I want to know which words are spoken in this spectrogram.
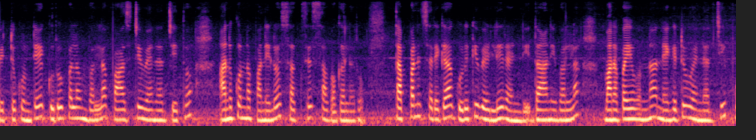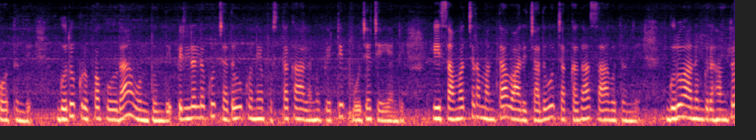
పెట్టుకుంటే గురుబలం వల్ల పాజిటివ్ ఎనర్జీతో అనుకున్న పనిలో సక్సెస్ అవ్వగలరు. తప్పనిసరిగా గుడికి వెళ్ళి రండి. దానివల్ల మనపై ఉన్న నెగటివ్ ఎనర్జీ పోతుంది. గురు కృప కూడా ఉంటుంది. పిల్లలకు చదువుకునే పుస్తకాలను పెట్టి పూజ చేయండి. ఈ సంవత్సరం అంతా వారి చదువు చక్కగా సాగుతుంది. గురు అనుగ్రహంతో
